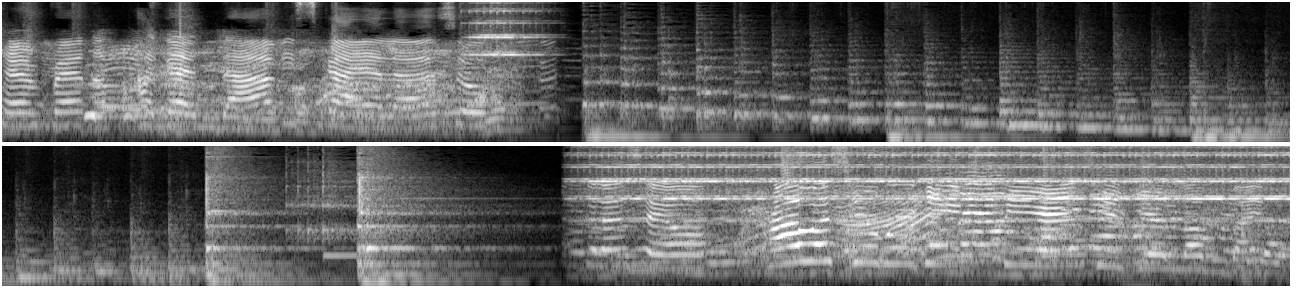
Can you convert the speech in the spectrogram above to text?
Siyempre, napakaganda, Miss Kyla. So, Ito lang how was your working experience with your Love Bites?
